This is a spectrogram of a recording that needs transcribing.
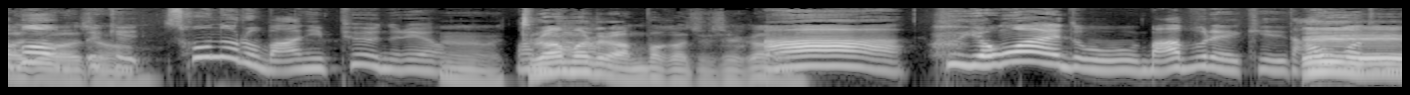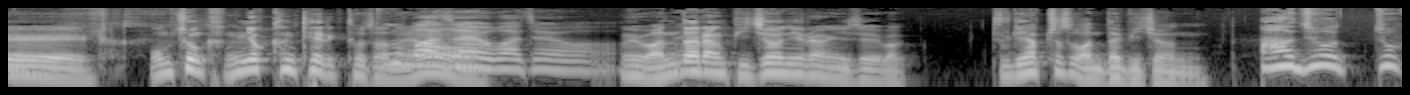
마법 맞아, 맞아. 이렇게 손으로 많이 표현을 해요. 응, 드라마를 안 봐가지고 제가 아그 영화에도 마블에 이렇게 나오거든요. 예, 예, 예. 엄청 강력한 캐릭터잖아요. 어, 맞아요, 맞아요. 네, 완다랑 네. 비전이랑 이제 막 둘이 합쳐서 완다 비전. 아, 저, 저,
